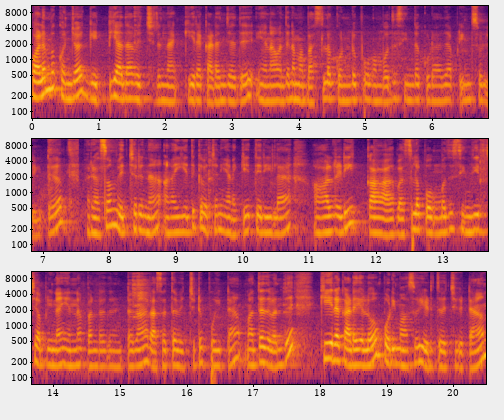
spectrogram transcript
குழம்பு கொஞ்சம் கெட்டியாக தான் வச்சுருந்தேன். கீரை கடைஞ்சது. ஏன்னா வந்து நம்ம பஸ்ஸில் கொண்டு போகும்போது சிந்தக்கூடாது அப்படின்னு சொல்லிட்டு ரசம் வச்சுருந்தேன். ஆனால் எதுக்கு வச்சேன்னு எனக்கே தெரியல. ஆல்ரெடி கா பஸ்ஸில் போகும்போது சிந்திருச்சு அப்படின்னா என்ன பண்ணுறதுன்ட்டு தான் ரசத்தை வச்சுட்டு போயிட்டேன். மற்றது வந்து கீரை கடையலும் பொடி மாசும் எடுத்து வச்சுக்கிட்டேன்.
